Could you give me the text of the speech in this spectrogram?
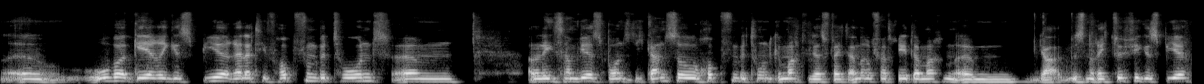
äh, obergäriges Bier, relativ hopfenbetont. Ähm, Allerdings haben wir es bei uns nicht ganz so hopfenbetont gemacht, wie das vielleicht andere Vertreter machen. Ähm, ja, ist ein recht süffiges Bier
